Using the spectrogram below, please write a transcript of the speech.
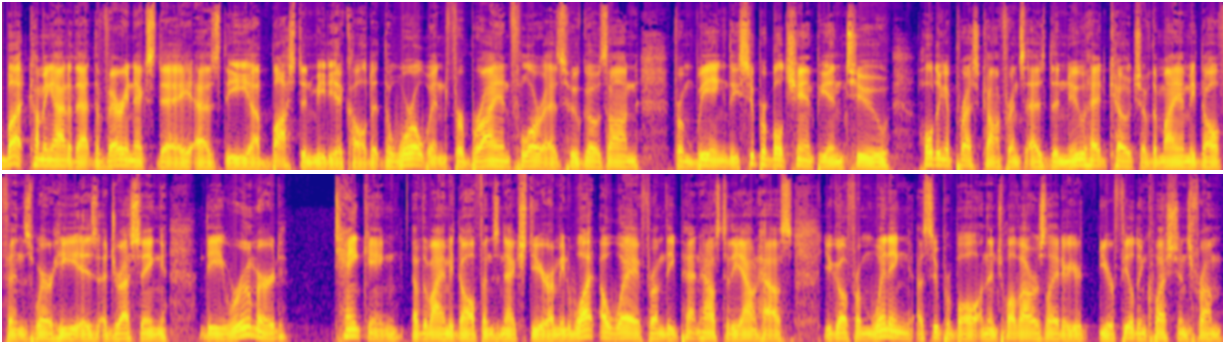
but coming out of that, the very next day, as the uh, Boston media called it, the whirlwind for Brian Flores, who goes on from being the Super Bowl champion to holding a press conference as the new head coach of the Miami Dolphins, where he is addressing the rumored tanking of the Miami Dolphins next year. I mean, what a way from the penthouse to the outhouse. You go from winning a Super Bowl and then 12 hours later you're you're fielding questions from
